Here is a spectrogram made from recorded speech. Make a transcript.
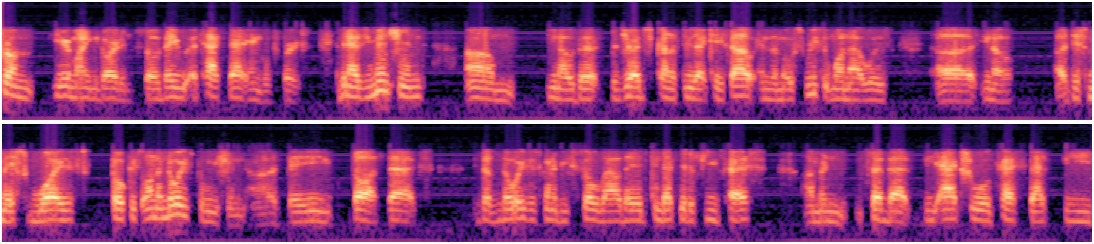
from here in Miami Gardens. So they attacked that angle first, and then as you mentioned, um, you know the the judge kind of threw that case out, and the most recent one that was uh, you know uh, dismissed was focused on the noise pollution. Uh, they thought that the noise is going to be so loud. They had conducted a few tests um, and said that the actual tests that the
